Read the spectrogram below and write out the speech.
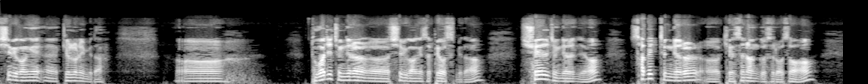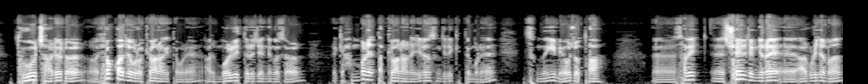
12강의 결론입니다. 어, 두 가지 정렬을 어, 12강에서 배웠습니다. 쉘 정렬은요, 삽입 정렬을 어, 개선한 것으로서 두 자료를 어, 효과적으로 교환하기 때문에 아주 멀리 떨어져 있는 것을 이렇게 한 번에 딱 교환하는 이런 성질이 있기 때문에 성능이 매우 좋다. 에, 삽입 에, 쉘 정렬의 에, 알고리즘은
